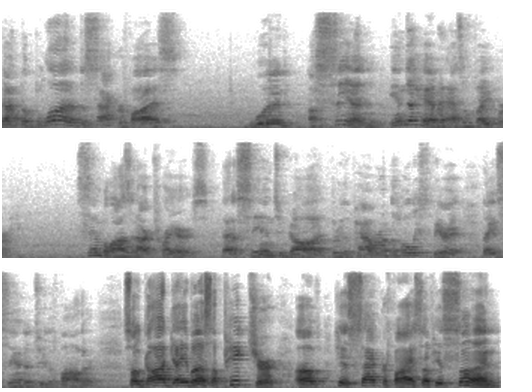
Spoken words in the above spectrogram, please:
that the blood of the sacrifice would ascend into heaven as a vapor, symbolizing our prayers that ascend to God through the power of the Holy Spirit they ascended to the Father. So God gave us a picture of his sacrifice, of his Son,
